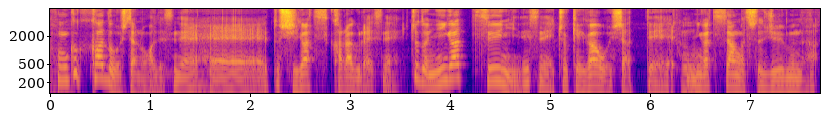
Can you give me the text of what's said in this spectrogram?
本格稼働したのがですね、えっと、4月からぐらいですね。ちょっと2月にですね、ちょっと怪我をしちゃって、2月3月ちょっと十分な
